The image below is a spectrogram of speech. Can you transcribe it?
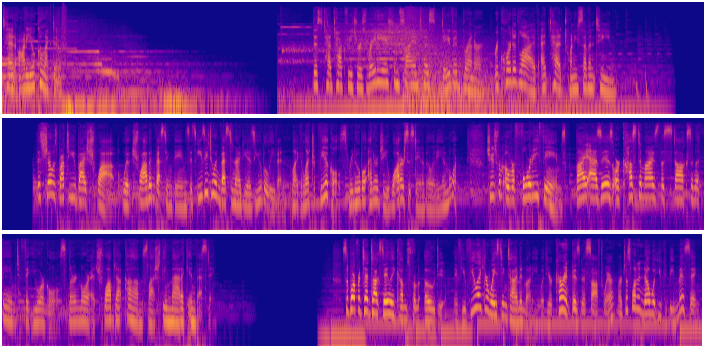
TED Audio Collective. This TED Talk features radiation scientist David Brenner, recorded live at TED 2017. This show is brought to you by Schwab. With Schwab investing themes, it's easy to invest in ideas you believe in, like electric vehicles, renewable energy, water sustainability, and more. Choose from over 40 themes. Buy as is or customize the stocks in a theme to fit your goals. Learn more at schwab.com slash thematic investing. Support for TED Talks Daily comes from Odoo. If you feel like you're wasting time and money with your current business software or just want to know what you could be missing,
